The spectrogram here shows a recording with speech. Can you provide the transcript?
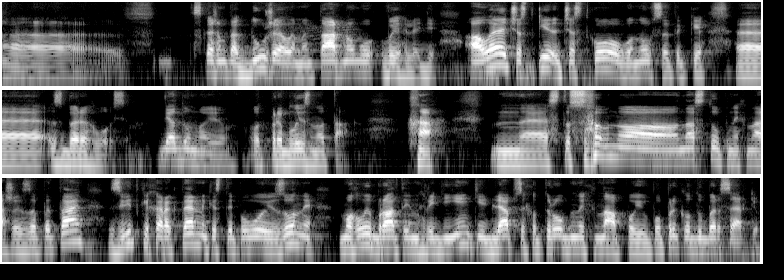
е, скажімо так, дуже елементарному вигляді. Але частки, частково воно все-таки е, збереглося. Я думаю, от приблизно так. Ха. Е, Стосовно наступних наших запитань, звідки характерники степової зони могли брати інгредієнтів для психотропних напоїв, по прикладу берсерків?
